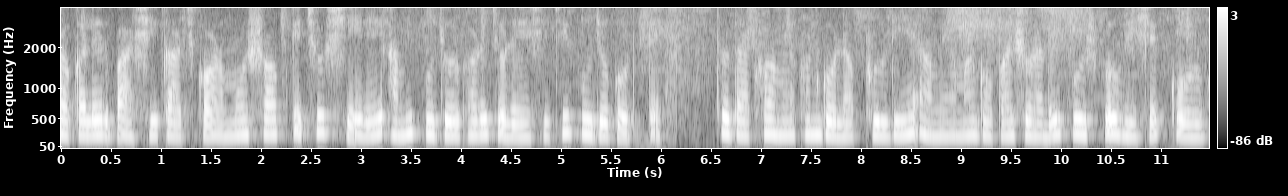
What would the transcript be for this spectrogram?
সকালের বাসি কাজকর্ম সব কিছু সেরে আমি পুজোর ঘরে চলে এসেছি পুজো করতে। তো দেখো, আমি এখন গোলাপ ফুল দিয়ে আমি আমার গোপাল সোনাদের পুষ্প অভিষেক করব।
